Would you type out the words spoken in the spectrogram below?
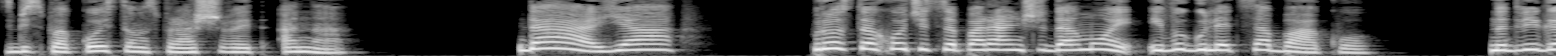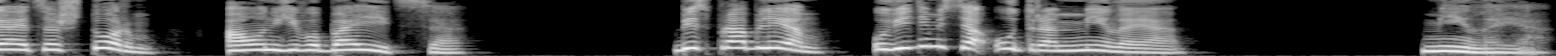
С беспокойством спрашивает она. Да, я просто хочется пораньше домой и выгулять собаку. Надвигается шторм, а он его боится. Без проблем. Увидимся утром, милая. Милая.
